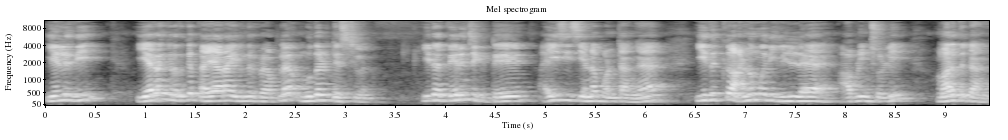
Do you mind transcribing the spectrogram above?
எழுதி இறங்குறதுக்கு தயாராக இருந்திருக்கிறாப்புல முதல் டெஸ்ட்டில் இதை தெரிஞ்சுக்கிட்டு ஐசிசி என்ன பண்ணிட்டாங்க? இதுக்கு அனுமதி இல்லை அப்படின்னு சொல்லி மறுத்துட்டாங்க.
